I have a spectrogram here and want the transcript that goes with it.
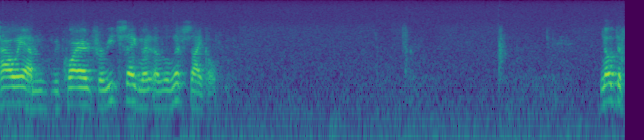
tau m required for each segment of the lift cycle. Note that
